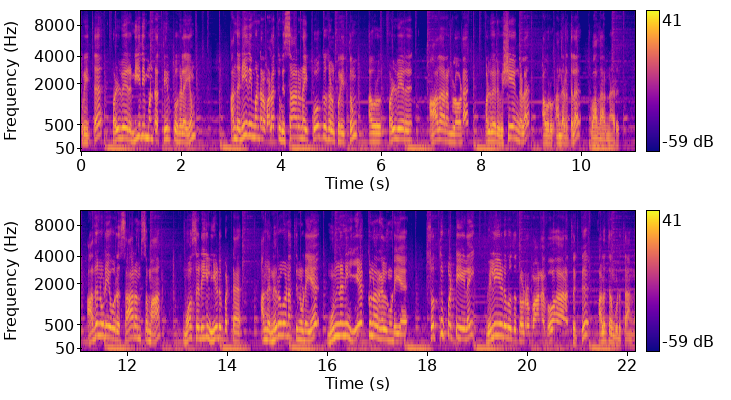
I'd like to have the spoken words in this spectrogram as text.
குறித்த பல்வேறு நீதிமன்ற தீர்ப்புகளையும் அந்த நீதிமன்ற வழக்கு விசாரணை போக்குகள் குறித்தும் அவர் பல்வேறு ஆதாரங்களோட பல்வேறு விஷயங்களை அவர் அந்த இடத்துல வாதாடினாரு. அதனுடைய ஒரு சாரம்சமாக மோசடியில் ஈடுபட்ட அந்த நிறுவனத்தினுடைய முன்னணி இயக்குனர்களுடைய சொத்து பட்டியலை வெளியிடுவது தொடர்பான விவகாரத்துக்கு அழுத்தம் கொடுத்தாங்க.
